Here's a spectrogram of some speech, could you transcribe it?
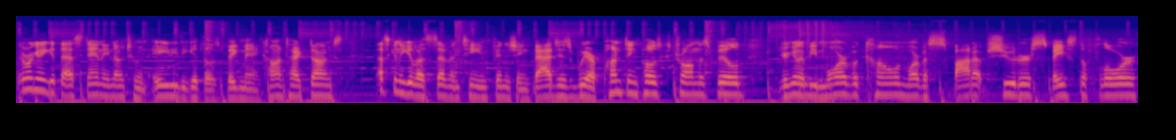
Then we're going to get that standing dunk to an 80 to get those big man contact dunks. That's going to give us 17 finishing badges. We are punting post control on this build. You're going to be more of a cone, more of a spot up shooter, space the floor.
